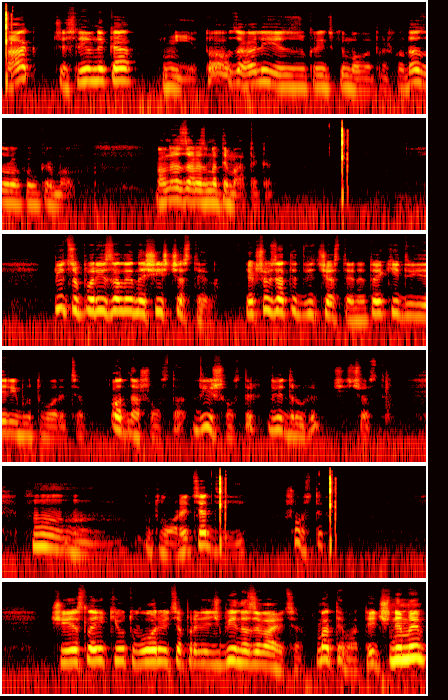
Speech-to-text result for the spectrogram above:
Так. Числівника. Ні. То взагалі з української мови прийшло, да? з уроку укрмови. А в нас зараз математика. Піцу порізали на 6 частин. Якщо взяти дві частини, то який дві ріб утвориться? Одна шоста, дві шостих, дві других, шість шостих. Хм, утвориться дві шостих. Числа, які утворюються при лічбі, називаються математичними,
